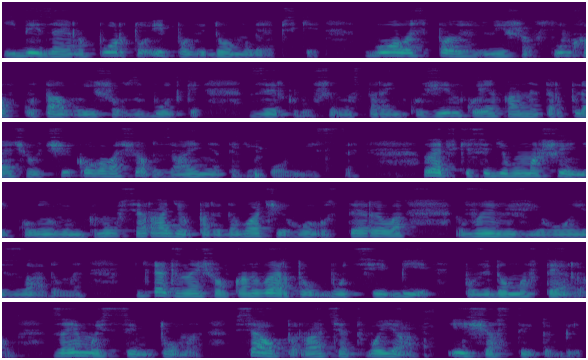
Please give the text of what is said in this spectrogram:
йди з аеропорту і повідом Лепські. Волос повішав слухавку та вийшов з будки, зиркнувши на стареньку жінку, яка нетерпляче очікувала, щоб зайняти його місце. Лепський сидів у машині, коли увімкнувся радіопередавач і голос Терела вивів його із задуми. Джек знайшов конверт у будці Бі, повідомив Террел. Займись цим, Томе. Вся операція твоя і щасти тобі.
